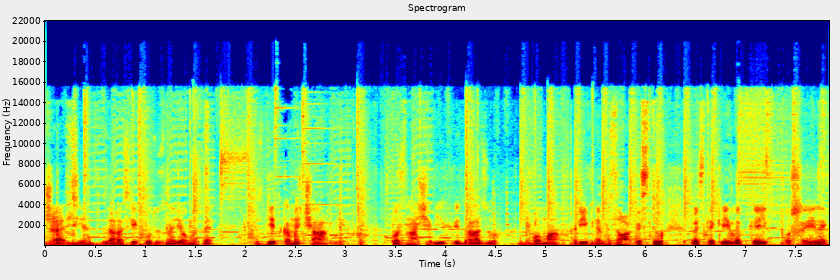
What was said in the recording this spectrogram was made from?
Джесі. Зараз їх буду знайомити з дітками Чарлі. Позначив їх відразу двома рівнями захисту. Ось такий липкий ошейник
